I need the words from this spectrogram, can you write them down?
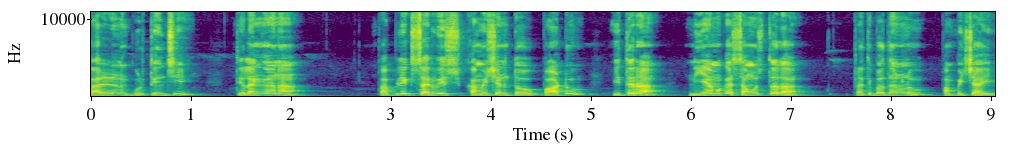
ఖాళీలను గుర్తించి తెలంగాణ పబ్లిక్ సర్వీస్ కమిషన్తో పాటు ఇతర నియామక సంస్థల ప్రతిపాదనలు పంపించాయి.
